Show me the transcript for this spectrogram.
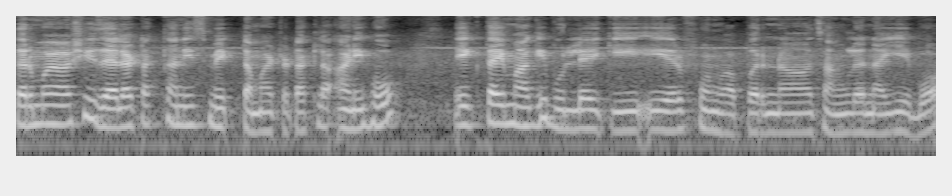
तर मग शिजायला टाकतानीच मी एक टमाटर टाकला आणि हो एक ताई मागे बोलले आहे की इयरफोन वापरणं चांगलं नाही आहे बुवा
